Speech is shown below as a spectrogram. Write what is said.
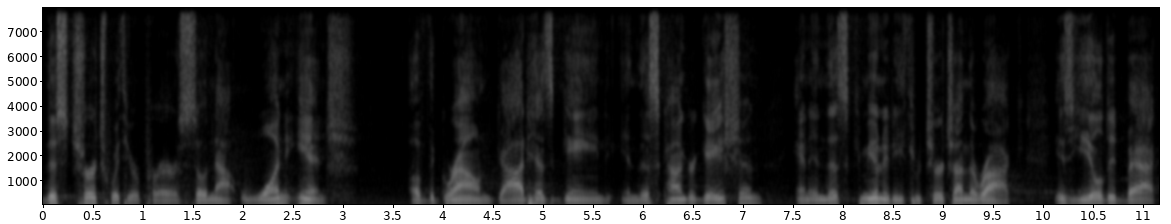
this church with your prayers so not one inch of the ground God has gained in this congregation and in this community through Church on the Rock is yielded back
